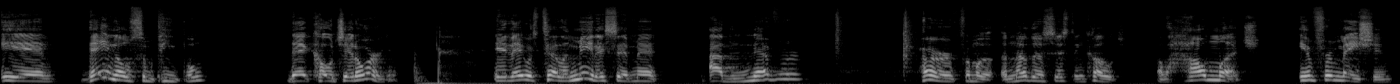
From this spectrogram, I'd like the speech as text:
and they know some people that coach at Oregon, and they was telling me they said, "Man, I've never heard from a, another assistant coach of how much information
